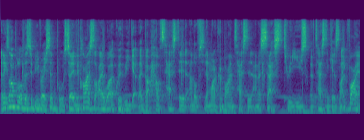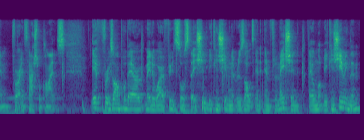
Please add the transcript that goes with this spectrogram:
an example of this would be very simple. So the clients that I work with, we get their gut health tested and obviously their microbiome tested and assessed through the use of testing kits like Viome for our international clients. If, for example, they are made aware of food sources they shouldn't be consuming that result in inflammation, they will not be consuming them.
